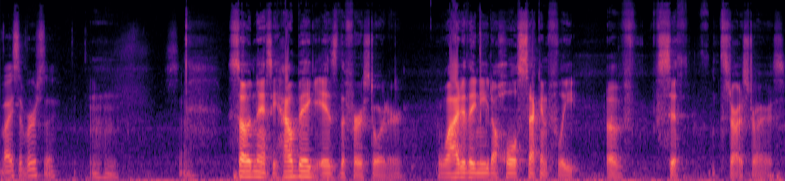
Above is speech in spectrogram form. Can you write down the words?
vice versa. Mhm. So So, Nancy, how big is the First Order? Why do they need a whole second fleet of Sith Star Destroyers?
